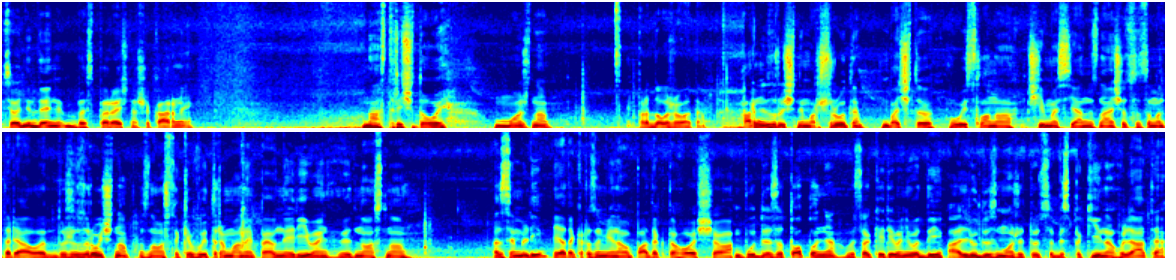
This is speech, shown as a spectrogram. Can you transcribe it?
Сьогодні день безперечно шикарний. Настрій чудовий. Можна продовжувати. Гарні зручні маршрути. Бачите, вислано чимось. Я не знаю, що це за матеріал, але дуже зручно. Знову ж таки, витриманий певний рівень відносно землі. Я так розумію, на випадок того, що буде затоплення, високий рівень води, а люди зможуть тут собі спокійно гуляти,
